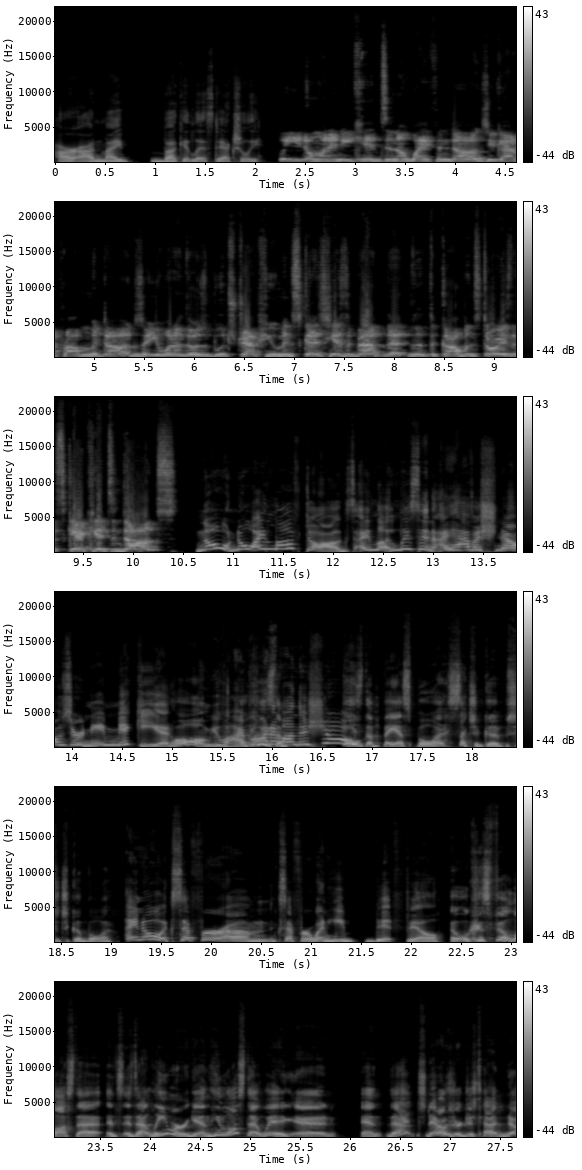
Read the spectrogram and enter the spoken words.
are on my bucket list, actually. Well, you don't want any kids and a wife and dogs? You got a problem with dogs? Are you one of those bootstrap humans guys hears about that the, the goblin stories that scare kids and dogs? No, no, I love dogs. I love. Listen, I have a schnauzer named Mickey at home. You, I Oh, brought he's him the- on the show. He's the best boy. Such a good, such a good boy. I know, except for um, except for when he bit Phil. Well, because Phil lost that. It's, it's that lemur again. He lost that wig, and and that schnauzer just had no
